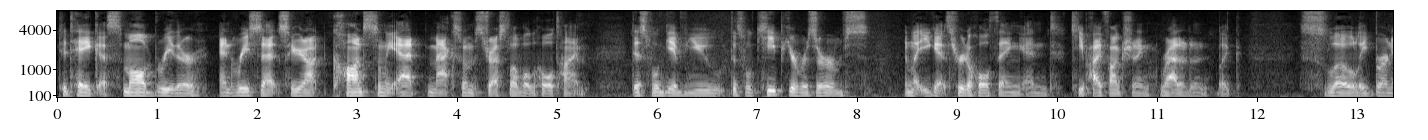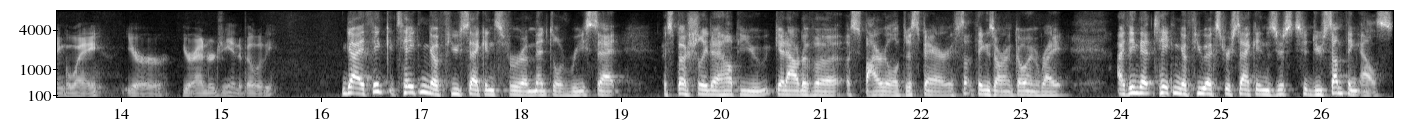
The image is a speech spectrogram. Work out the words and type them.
to take a small breather and reset so you're not constantly at maximum stress level the whole time. This will give you this will keep your reserves and let you get through the whole thing and keep high functioning rather than like slowly burning away your your energy and ability. Yeah, I think taking a few seconds for a mental reset especially to help you get out of a, a spiral of despair if things aren't going right. I think that taking a few extra seconds just to do something else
